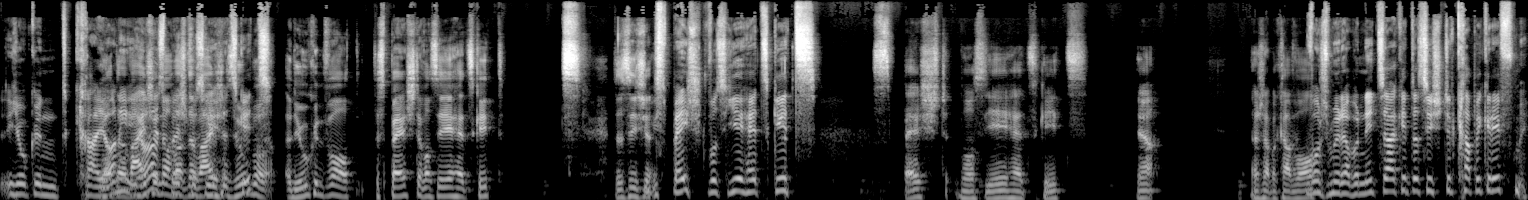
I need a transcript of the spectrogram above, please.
Jugend, keine ja, da Ahnung. weißt ja, du noch, das da was weißt du super. Ein Jugendwort. Das Beste, was je jetzt gibt. Das ist Das Beste, was je hat's gibt's. das Beste, was je jetzt gibt. Ja. Das ist aber kein Wort. Du mir aber nicht sagen, das ist dir kein Begriff mehr?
